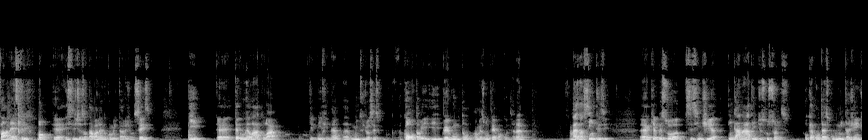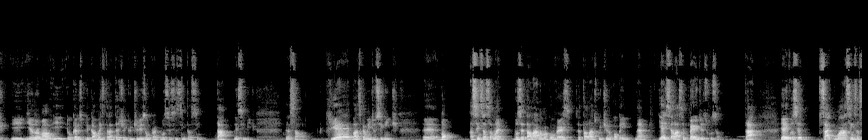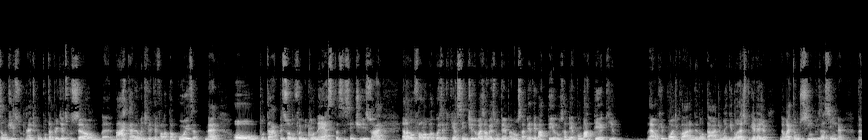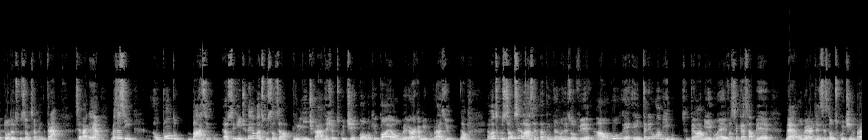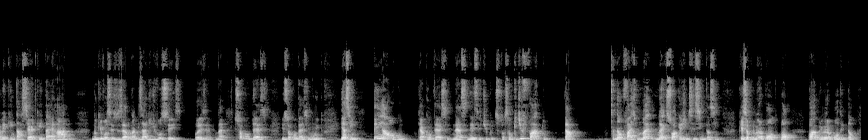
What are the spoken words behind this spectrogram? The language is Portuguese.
Fala, mestre. Bom, é, esses dias eu estava lendo comentários de vocês e é, teve um relato lá, que, enfim, né? é, Muitos de vocês contam e, e perguntam ao mesmo tempo a coisa, né? Mas a síntese é que a pessoa se sentia enganada em discussões. O que acontece com muita gente, e, e é normal, e eu quero explicar uma estratégia que utilizam para que você se sinta assim, tá? Nesse vídeo, nessa aula. Que é basicamente o seguinte: é, bom, a sensação é, você tá lá numa conversa, você tá lá discutindo com alguém, né? E aí, sei lá, você perde a discussão, tá? E aí você sai com uma sensação disso, né? Tipo, puta, perdi a discussão, é, ai caramba, devia ter falado tal coisa, né? Ou, puta, a pessoa não foi muito honesta, você sente isso, ah, ela não falou uma coisa que tinha sentido, mas ao mesmo tempo eu não sabia debater, eu não sabia combater aquilo. Né? O que pode, claro, denotar de uma ignorância. Porque, veja, não é tão simples assim, né? Não é toda discussão que você vai entrar que você vai ganhar. Mas assim, o ponto básico é o seguinte: nem é uma discussão, sei lá, política, ah, deixa eu discutir como que, qual é o melhor caminho para o Brasil. Não. É uma discussão que, sei lá, você está tentando resolver algo entre um amigo. Você tem um amigo e aí você quer saber, né? Ou melhor dizendo, vocês estão discutindo para ver quem está certo quem está errado no que vocês fizeram na amizade de vocês, por exemplo, né? Isso acontece. Isso acontece muito. E assim, tem algo que acontece nesse, nesse tipo de situação que de fato, tá? Não faz, não é, não é só que a gente se sinta assim. Esse é o primeiro ponto. Bom, qual é o primeiro ponto então?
